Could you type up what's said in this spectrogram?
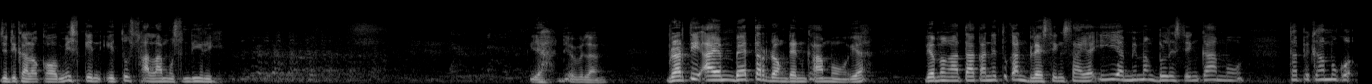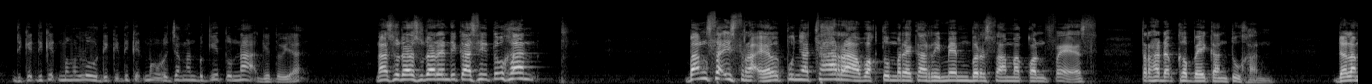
Jadi kalau kau miskin itu salahmu sendiri. Ya dia bilang. Berarti I am better dong dan kamu ya. Dia mengatakan itu kan blessing saya. Iya memang blessing kamu. Tapi kamu kok dikit-dikit mengeluh, dikit-dikit mengeluh. Jangan begitu nak gitu ya. Nah saudara-saudara yang dikasih Tuhan. Bangsa Israel punya cara waktu mereka remember sama confess terhadap kebaikan Tuhan. Dalam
